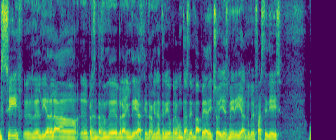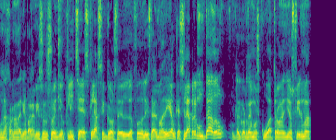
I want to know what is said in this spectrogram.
Sí, en el día de la eh, presentación de Brian Díaz, que también ha tenido preguntas de Mbappé, ha dicho, hoy es mi día, no me fastidiéis una jornada que para mí es un sueño. Clichés clásicos del futbolista del Madrid, aunque se le ha preguntado, recordemos, cuatro años firma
